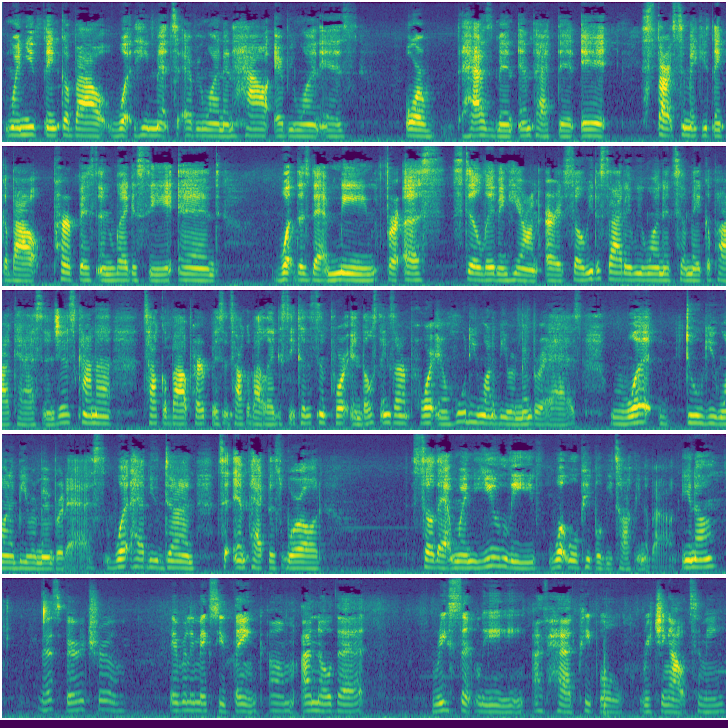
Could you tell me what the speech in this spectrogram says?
when you think about what he meant to everyone and how everyone is or has been impacted, it starts to make you think about purpose and legacy and what does that mean for us still living here on earth. So we decided we wanted to make a podcast and just kind of talk about purpose and talk about legacy because it's important. Those things are important. Who do you want to be remembered as? What do you want to be remembered as? What have you done to impact this world so that when you leave, what will people be talking about? You know? That's very true. It really makes you think. Um, I know that recently I've had people reaching out to me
